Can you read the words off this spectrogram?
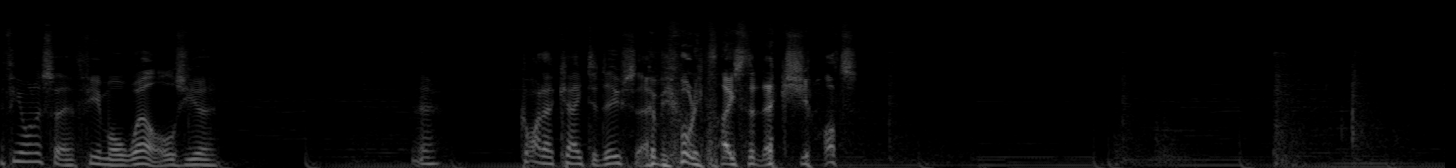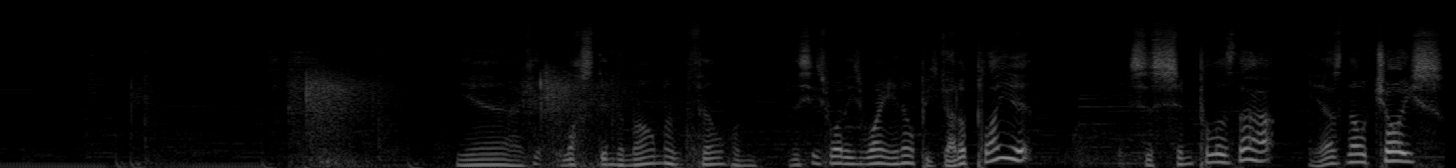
If you want to say a few more wells, you're, you know, quite okay to do so before he plays the next shot. Yeah, I get lost in the moment, Phil, and this is what he's weighing up. He's got to play it. It's as simple as that. He has no choice.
